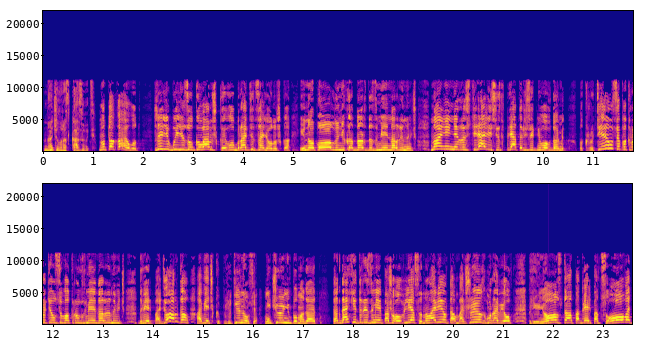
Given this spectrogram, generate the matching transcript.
начал рассказывать. Ну такая вот. Жили-были Зук Иванушка и его братец Аленушка. И напал на них однажды Змей Нарынович. Но они не растерялись и спрятались от него в домик. Покрутился, покрутился вокруг Змей Нарынович. Дверь подергал, овечка прикинулся. Ничего не помогает. Тогда хитрый змей пошел в лес и наловил там больших муравьев. Принес, стал под дверь подсовывать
